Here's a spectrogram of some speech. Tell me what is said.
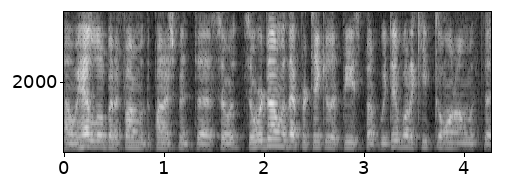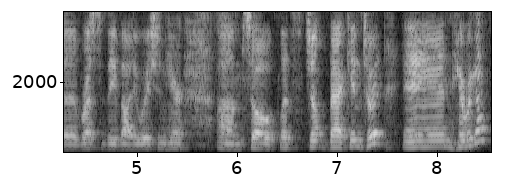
uh, we had a little bit of fun with the punishment, uh, so, so we're done with that particular piece, but we did want to keep going on with the rest of the evaluation here. Um, so let's jump back into it, and here we go.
